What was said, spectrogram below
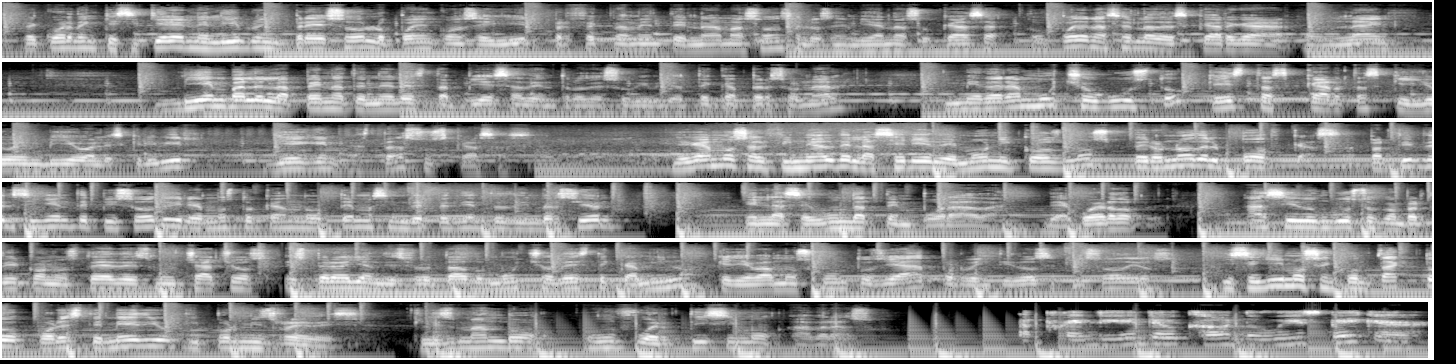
Recuerden que si quieren el libro impreso lo pueden conseguir perfectamente en Amazon, se los envían a su casa o pueden hacer la descarga online. Bien vale la pena tener esta pieza dentro de su biblioteca personal me dará mucho gusto que estas cartas que yo envío al escribir lleguen hasta sus casas. Llegamos al final de la serie de Money Cosmos, pero no del podcast. A partir del siguiente episodio iremos tocando temas independientes de inversión en la segunda temporada, ¿de acuerdo? Ha sido un gusto compartir con ustedes muchachos, espero hayan disfrutado mucho de este camino que llevamos juntos ya por 22 episodios y seguimos en contacto por este medio y por mis redes. Les mando un fuertísimo abrazo. Aprendiendo con Louise Baker.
